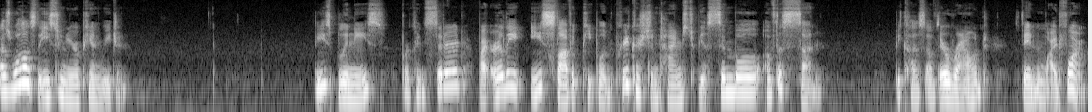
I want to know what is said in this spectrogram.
as well as the Eastern European region. These blinis were considered by early East Slavic people in pre Christian times to be a symbol of the sun because of their round, thin, wide form.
